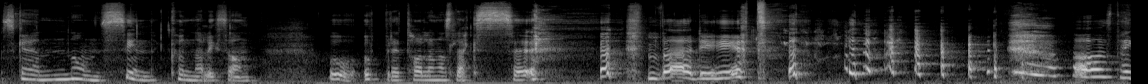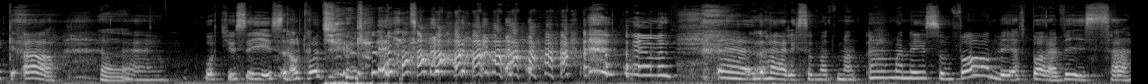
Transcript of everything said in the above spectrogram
ska jag någonsin kunna liksom oh, upprätthålla någon slags eh, värdighet? Ja, så tänker jag, ah, eh, what you see is not what you get. Nej, men, eh, det här liksom att man, man är ju så van vid att bara visa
